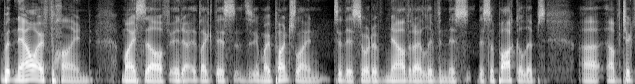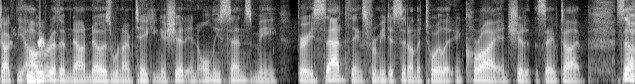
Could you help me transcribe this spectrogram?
but now I find myself it like this my punchline to this sort of now that I live in this this apocalypse uh, of TikTok, the Mhm. algorithm now knows when I'm taking a shit and only sends me very sad things for me to sit on the toilet and cry and shit at the same time. So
